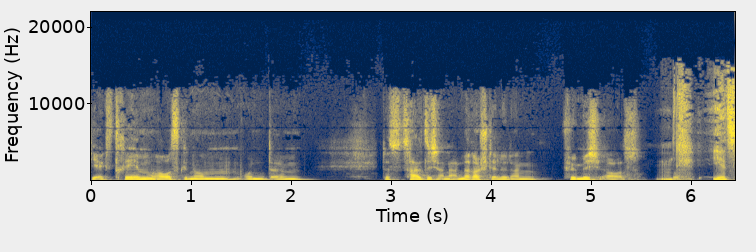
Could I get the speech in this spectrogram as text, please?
die Extremen rausgenommen und ähm, das zahlt sich an anderer Stelle dann für mich aus. Mhm. Jetzt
